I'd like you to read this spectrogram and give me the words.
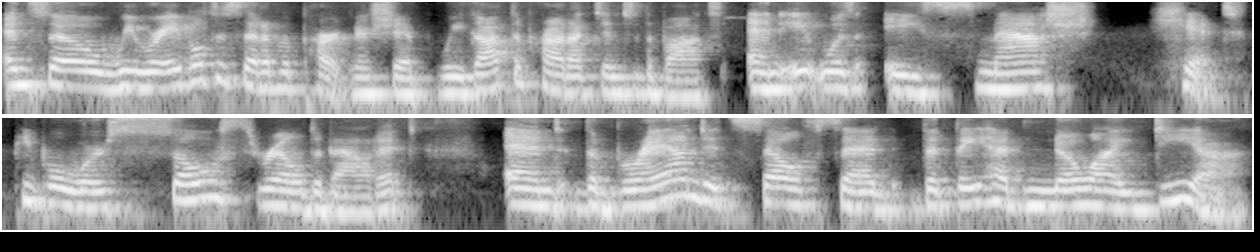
And so we were able to set up a partnership. We got the product into the box and it was a smash hit. People were so thrilled about it. And the brand itself said that they had no idea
